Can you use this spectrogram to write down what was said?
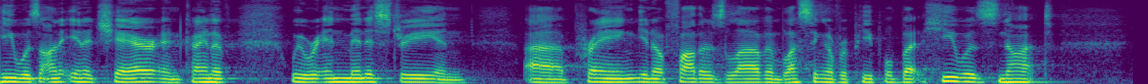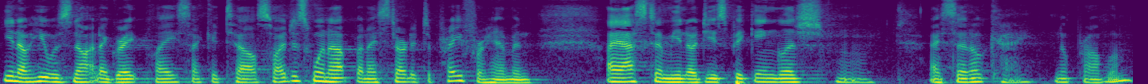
He was on, in a chair and kind of, we were in ministry and uh, praying, you know, Father's love and blessing over people, but he was not, you know, he was not in a great place, I could tell. So I just went up and I started to pray for him. And I asked him, you know, do you speak English? Hmm. I said, okay, no problem.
